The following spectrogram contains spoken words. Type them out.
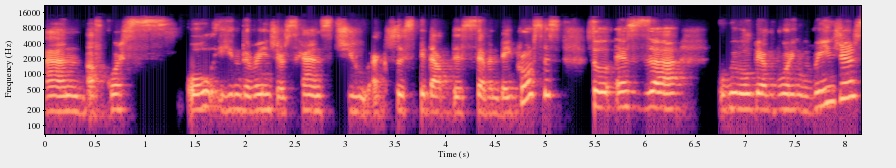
and of course all in the ranger's hands to actually speed up this seven day process. So as uh, we will be onboarding rangers,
